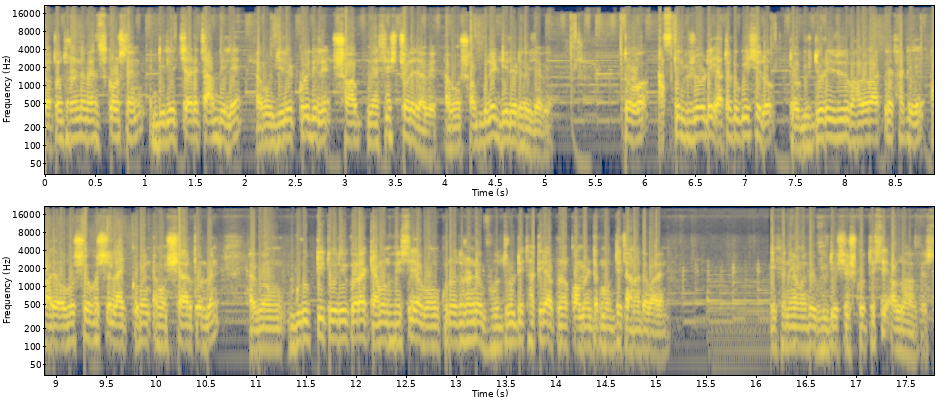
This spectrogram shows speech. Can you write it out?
যত ধরনের মেসেজ করছেন ডিলিট চ্যাটে চাপ দিলে এবং ডিলেট করে দিলে সব মেসেজ চলে যাবে এবং সবগুলো ডিলিট হয়ে যাবে। তো আজকের ভিডিওটি এতটুকুই ছিল। তো ভিডিওটি যদি ভালো লাগতে থাকে, তাহলে অবশ্যই অবশ্যই লাইক করবেন এবং শেয়ার করবেন এবং গ্রুপটি তৈরি করা কেমন হয়েছে এবং কোনো ধরনের ভুল ত্রুটি থাকলে আপনারা কমেন্টের মধ্যে জানাতে পারেন। এখানে আমাদের ভিডিও শেষ করতেছি। আল্লাহ হাফেজ।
